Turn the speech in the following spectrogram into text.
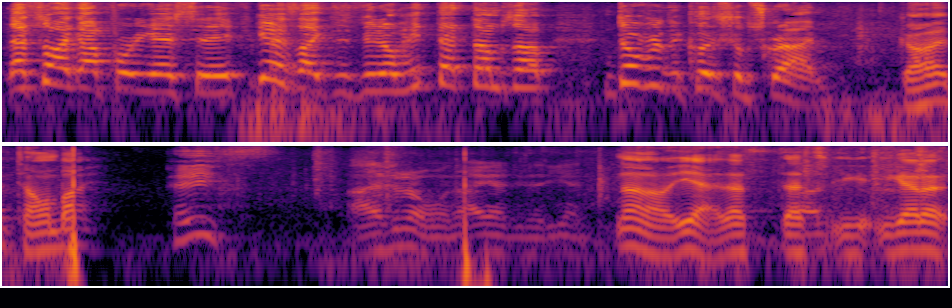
that's all I got for you guys today. If you guys like this video, hit that thumbs up. And don't forget to click subscribe. Go ahead, tell them bye. Peace. I don't know. I gotta do that again. No, no, yeah, that's that's you, you gotta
